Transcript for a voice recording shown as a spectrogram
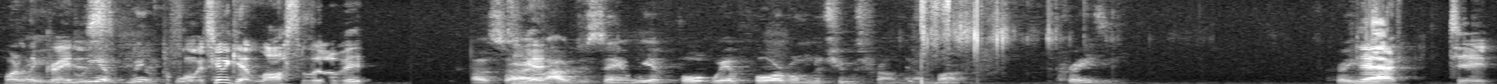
one of the greatest we have, we have performances. It's going to get lost a little bit. Oh, sorry. Yeah. I was just saying we have four. We have four of them to choose from in a month. It's crazy. Crazy. Yeah, dude.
